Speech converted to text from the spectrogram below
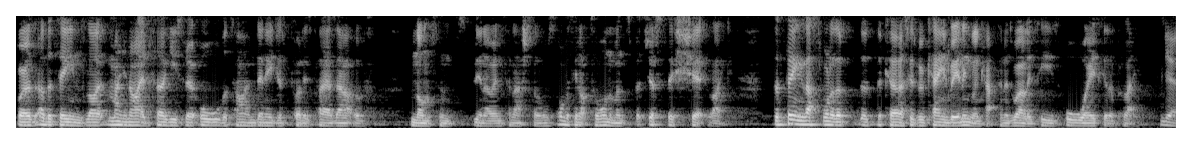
Whereas other teams like Man United, Fergie used to do it all the time. Didn't he just put his players out of nonsense, you know, internationals? Obviously not tournaments, but just this shit. Like the thing that's one of the, the, the curses with Kane being England captain as well is he's always going to play. Yeah.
